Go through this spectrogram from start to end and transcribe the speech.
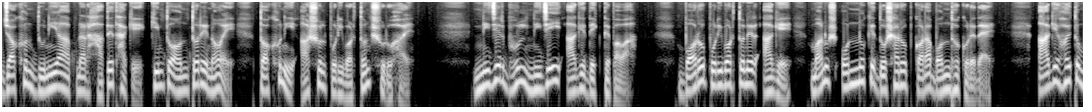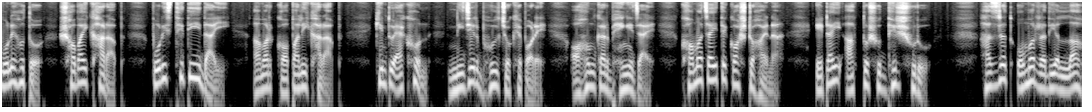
যখন দুনিয়া আপনার হাতে থাকে কিন্তু অন্তরে নয়, তখনই আসল পরিবর্তন শুরু হয়। নিজের ভুল নিজেই আগে দেখতে পাওয়া। বড় পরিবর্তনের আগে মানুষ অন্যকে দোষারোপ করা বন্ধ করে দেয়। আগে হয়তো মনে হতো, সবাই খারাপ, পরিস্থিতিই দায়ী, আমার কপালই খারাপ। কিন্তু এখন নিজের ভুল চোখে পড়ে, অহংকার ভেঙে যায়, ক্ষমা চাইতে কষ্ট হয় না। এটাই আত্মশুদ্ধির শুরু। হজরত ওমর রদিয়াল্লাহ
